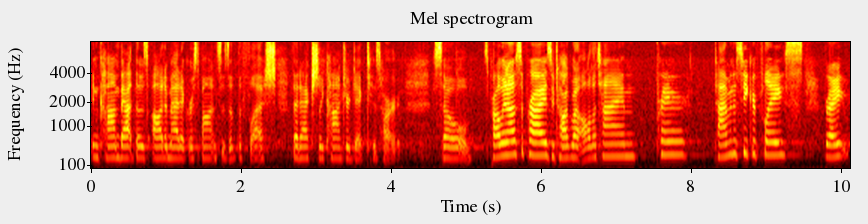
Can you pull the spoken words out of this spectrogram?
and combat those automatic responses of the flesh that actually contradict His heart? So, it's probably not a surprise. We talk about all the time prayer, time in the secret place, right?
